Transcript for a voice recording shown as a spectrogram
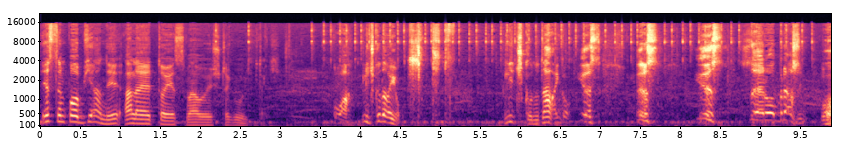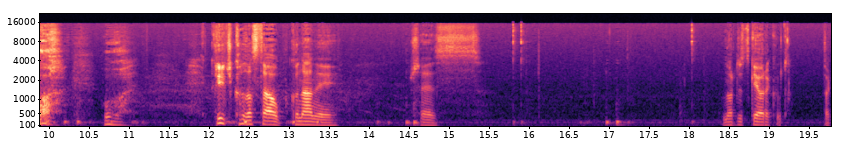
Jestem poobijany, ale to jest mały szczególik taki. Ła, Gliczko, dawaj go! Gliczko, no dawaj go! Jest! Jest! Jest! Obrażeń! Kliczko został pokonany przez nordyckiego rekruta. Tak.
